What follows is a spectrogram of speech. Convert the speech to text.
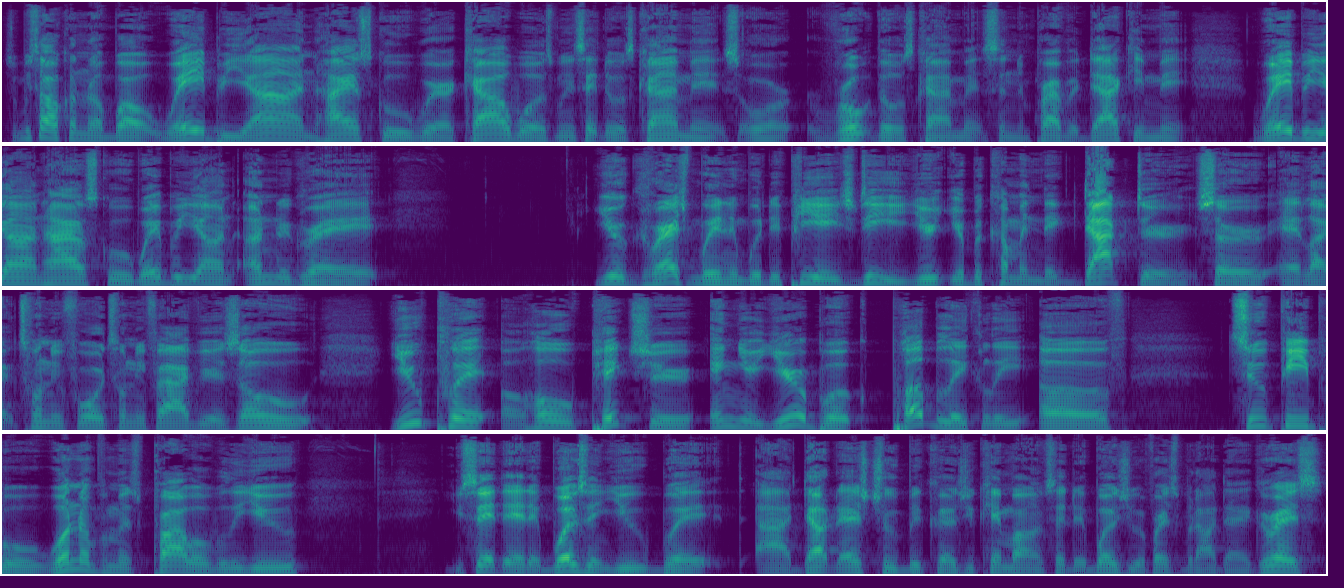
So we're talking about way beyond high school where Cal was when he said those comments or wrote those comments in the private document, way beyond high school, way beyond undergrad. You're graduating with a PhD. You're, you're becoming a doctor, sir, at like 24, 25 years old. You put a whole picture in your yearbook publicly of two people. One of them is probably you. You said that it wasn't you, but I doubt that's true because you came out and said it was you at first, but I digress.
